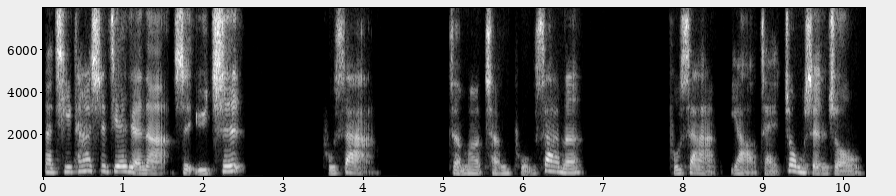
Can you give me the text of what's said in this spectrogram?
那其他世间人啊，是愚痴，菩萨怎么成菩萨呢？菩萨要在众生中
